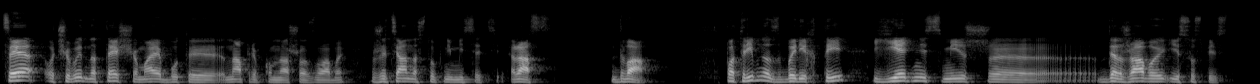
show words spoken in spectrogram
Це очевидно те, що має бути напрямком нашого з вами життя наступні місяці. Раз. Два. Потрібно зберігти єдність між е, державою і суспільством.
